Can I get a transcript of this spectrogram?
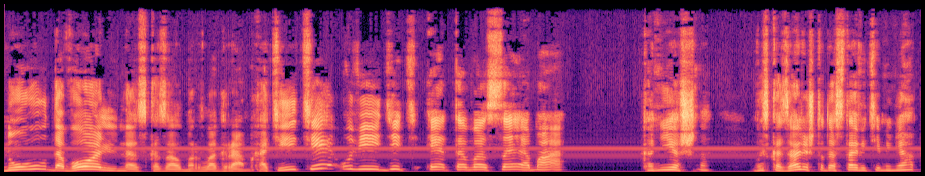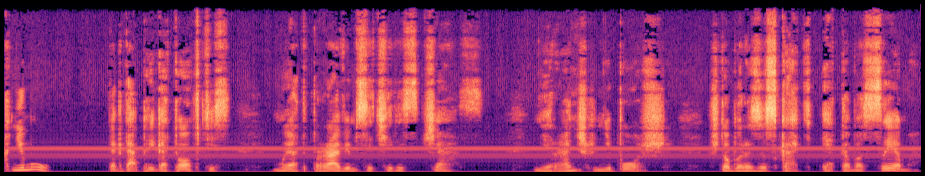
Ну, довольно, сказал Марлограмм. Хотите увидеть этого Сэма? Конечно. Вы сказали, что доставите меня к нему. Тогда приготовьтесь. Мы отправимся через час. Ни раньше, ни позже. Чтобы разыскать этого Сэма,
